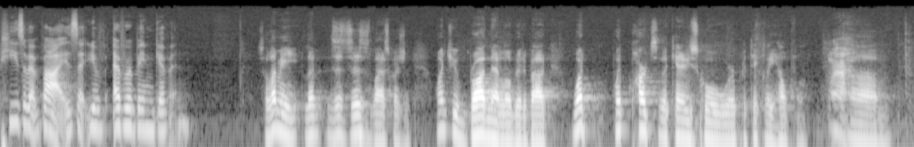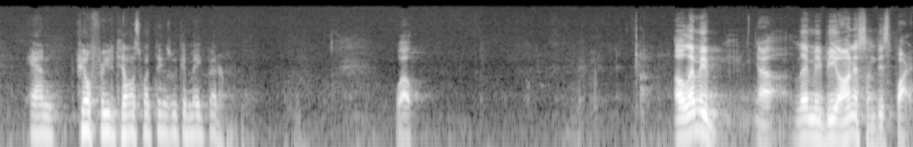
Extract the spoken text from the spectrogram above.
piece of advice that you've ever been given? So let me, let, this is the last question. Why don't you broaden that a little bit about what, what parts of the Kennedy School were particularly helpful? Um, and feel free to tell us what things we could make better. Well, oh, let me uh, let me be honest on this part.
